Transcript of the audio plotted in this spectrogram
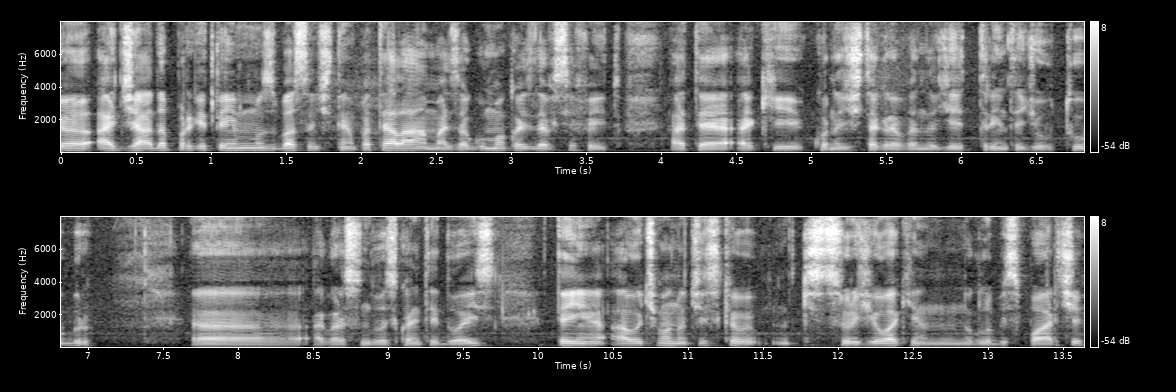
ah, adiada porque temos bastante tempo até lá, mas alguma coisa deve ser feito. Até aqui, quando a gente está gravando, é dia 30 de outubro, ah, agora são 2h42, tem a última notícia que, eu- que surgiu aqui no Globo Esporte,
